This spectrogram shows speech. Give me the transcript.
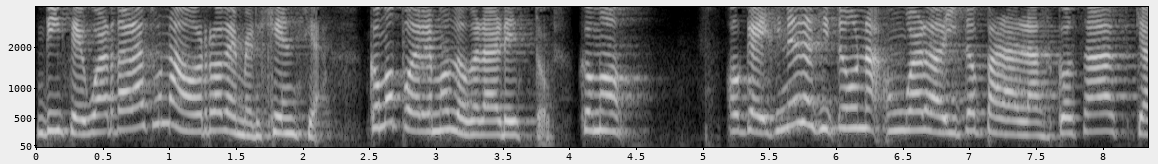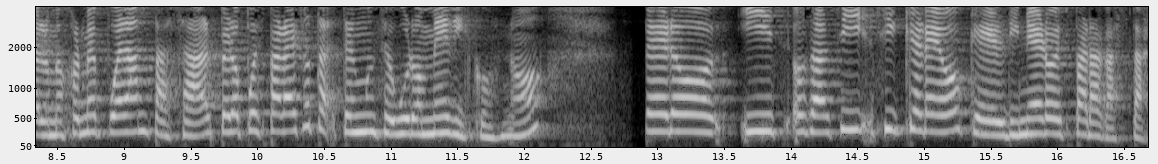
dice, guardarás un ahorro de emergencia. ¿Cómo podremos lograr esto? Como, ok, sí necesito una- un guardadito para las cosas que a lo mejor me puedan pasar, pero pues para eso tengo un seguro médico, ¿no? Pero, y, o sea, sí, sí creo que el dinero es para gastar.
